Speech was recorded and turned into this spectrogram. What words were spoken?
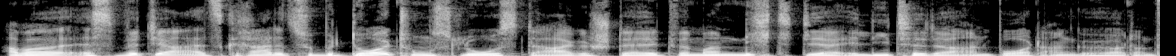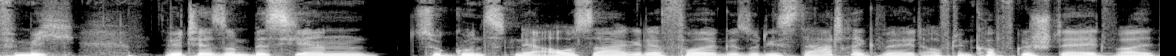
Aber es wird ja als geradezu bedeutungslos dargestellt, wenn man nicht der Elite da an Bord angehört. Und für mich wird hier so ein bisschen zugunsten der Aussage der Folge so die Star Trek-Welt auf den Kopf gestellt, weil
